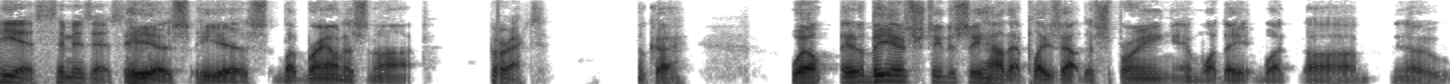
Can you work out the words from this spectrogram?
He is. Simmons is. He is. He is. But Brown is not. Correct. Okay. Well, it'll be interesting to see how that plays out this spring and what they what uh, you know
